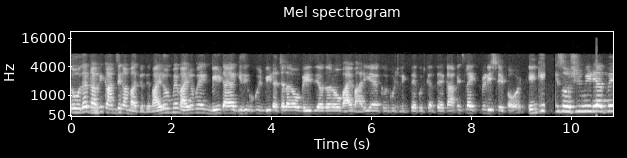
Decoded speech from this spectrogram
तो उधर काफ़ी काम से काम बात करते हैं। भाई लोग में भाई लोग में एक बीट आया किसी को कुछ बीट अच्छा लगा वो भेज दिया उधर वो भाई भारी है कुछ कुछ लिखते हैं कुछ करते हैं काम। इट्स लाइक प्रीटी स्ट्रेट फॉरवर्ड इनकी सोशल मीडिया पे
